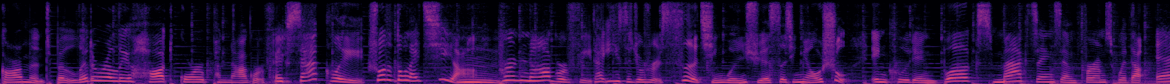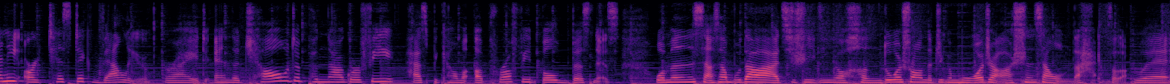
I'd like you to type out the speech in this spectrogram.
garment, but literally hardcore pornography. Exactly，说的都来气啊。嗯、pornography 它意思就是色情文学、色情描述，including books, magazines, and films without any artistic value. Right, and the child pornography has become a a profitable business。我们想象不到啊，其实已经有很多双的这个魔爪啊伸向我们的孩子了。对，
